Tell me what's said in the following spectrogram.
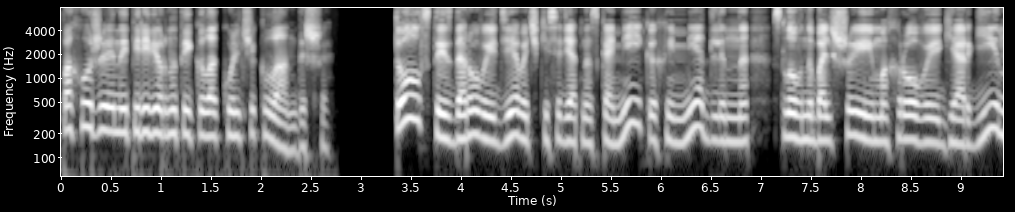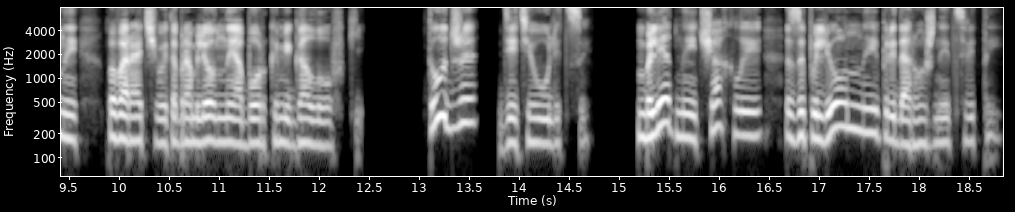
похожие на перевернутый колокольчик ландыша. Толстые здоровые девочки сидят на скамейках и медленно, словно большие махровые георгины, поворачивают обрамленные оборками головки. Тут же дети улицы. Бледные, чахлые, запыленные придорожные цветы.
